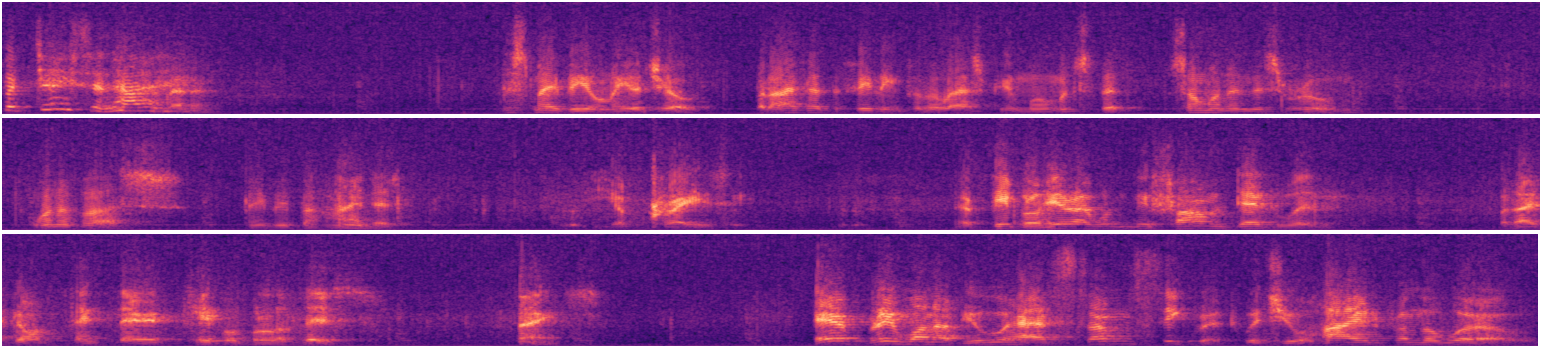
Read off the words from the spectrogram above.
But Jason, I... A minute. This may be only a joke, but I've had the feeling for the last few moments that someone in this room, one of us, may be behind it. You're crazy. There are people here I wouldn't be found dead with. But I don't think they're capable of this. Thanks. Every one of you has some secret which you hide from the world.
